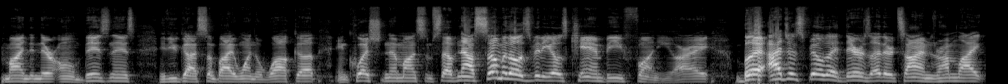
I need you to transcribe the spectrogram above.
minding their own business. If you got somebody want to walk up and question them on some stuff. Now, some of those videos can be funny, all right? But I just feel that there's other times where I'm like,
